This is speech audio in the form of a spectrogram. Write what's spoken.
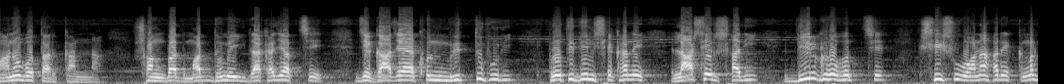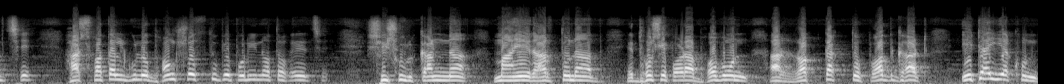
মানবতার কান্না। সংবাদ মাধ্যমেই দেখা যাচ্ছে যে গাজা এখন মৃত্যুপুরী। প্রতিদিন সেখানে লাশের সারি দীর্ঘ হচ্ছে। শিশু অনাহারে কাঁদছে, হাসপাতালগুলো ধ্বংসস্তূপে পরিণত হয়েছে। শিশুর কান্না, মায়ের আর্তনাদ ধসে পড়া ভবন আর রক্তাক্ত পথঘাট, এটাই এখন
